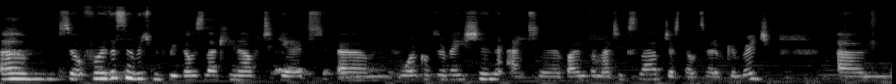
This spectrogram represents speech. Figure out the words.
Um, so for this enrichment week, I was lucky enough to get um, work observation at a bioinformatics lab just outside of Cambridge. Um,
